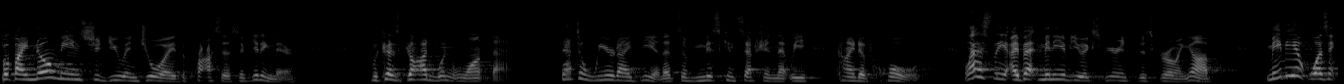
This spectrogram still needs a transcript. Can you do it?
but by no means should you enjoy the process of getting there because God wouldn't want that. That's a weird idea. That's a misconception that we kind of hold. Lastly, I bet many of you experienced this growing up. Maybe it wasn't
